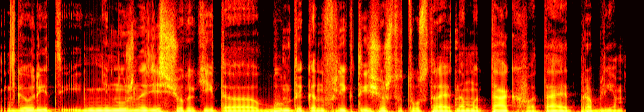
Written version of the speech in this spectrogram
говорит, не нужно здесь еще какие-то бунты, конфликты, еще что-то устраивать. Нам и так хватает проблем.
